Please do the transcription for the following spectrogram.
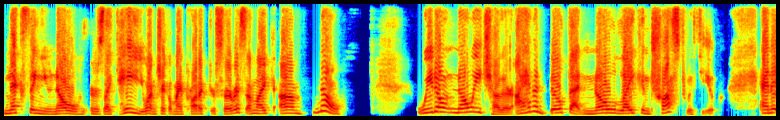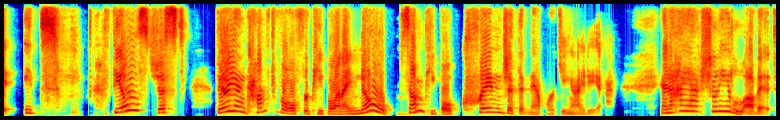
Next thing you know, there's like, hey, you want to check out my product or service? I'm like, um, no, we don't know each other. I haven't built that know, like, and trust with you. And it it feels just very uncomfortable for people. And I know some people cringe at the networking idea. And I actually love it.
